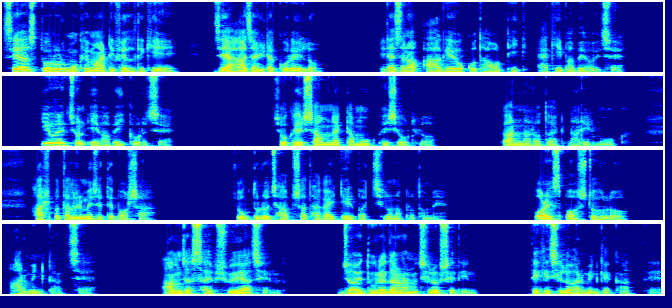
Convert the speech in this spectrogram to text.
সে আজ তরুর মুখে মাটি ফেলতে গিয়ে যে আহাজারিটা করে এলো, এটা যেন আগেও কোথাও ঠিক একইভাবে হয়েছে। কেউ একজন এভাবেই করেছে। চোখের সামনে একটা মুখ ভেসে উঠল, কান্নারত এক নারীর মুখ। হাসপাতালের মেঝেতে বসা। চোখ দুটো ঝাপসা থাকায় টের পাচ্ছিল না প্রথমে। পরে স্পষ্ট হলো, আর্মিন কাঁদছে। আমজা সাহেব শুয়ে আছেন। জয় দূরে দাঁড়ানো ছিল সেদিন। দেখেছিল আরমিনকে কাঁদতে।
